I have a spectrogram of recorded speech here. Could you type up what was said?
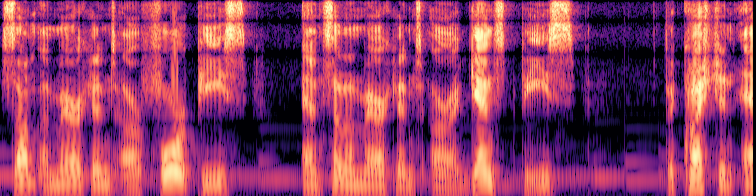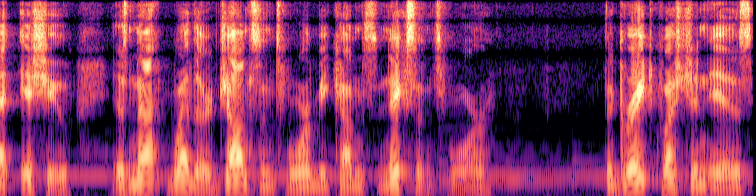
some Americans are for peace and some Americans are against peace. The question at issue is not whether Johnson's war becomes Nixon's war. The great question is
